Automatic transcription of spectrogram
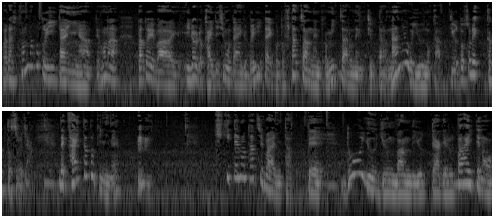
私こんなこと言いたいんやってほな例えばいろいろ書いてしもたんやけど言いたいこと2つあんねんとか3つあるねんって言ったら何を言うのかっていうとそれ書くとするじゃん。で書いた時にね聞き手の立場に立ってどういう順番で言ってあげると相手の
